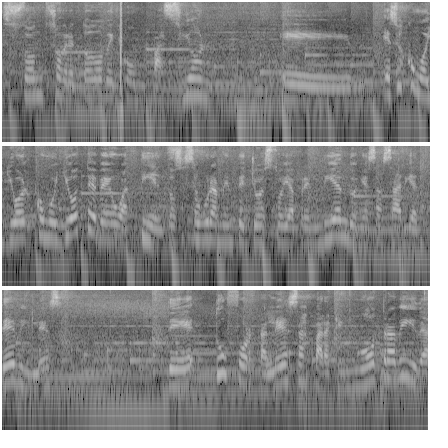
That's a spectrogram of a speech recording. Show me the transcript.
son sobre todo de compasión. Eh, eso es como yo, como yo te veo a ti, entonces seguramente yo estoy aprendiendo en esas áreas débiles de tus fortalezas para que en otra vida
